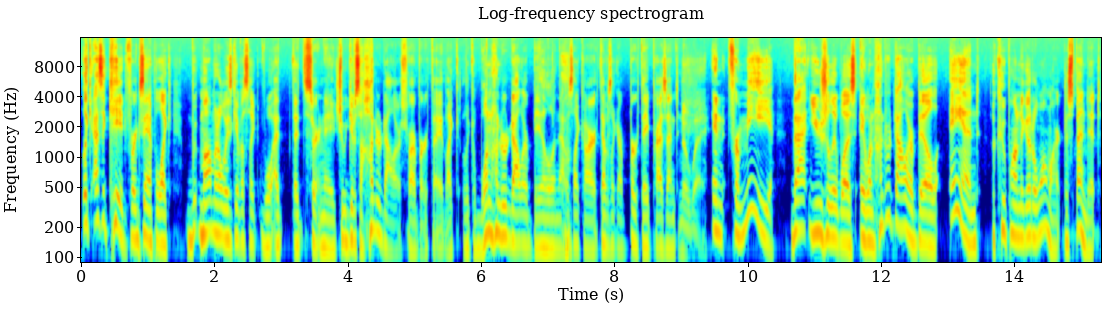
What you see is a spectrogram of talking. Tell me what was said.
like as a kid for example like mom would always give us like well at, at a certain age she would give us a hundred dollars for our birthday like like a one hundred dollar bill and that was like our that was like our birthday present No way. and for me, that usually was a $100 bill and a coupon to go to Walmart to spend it.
